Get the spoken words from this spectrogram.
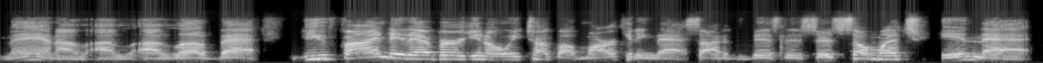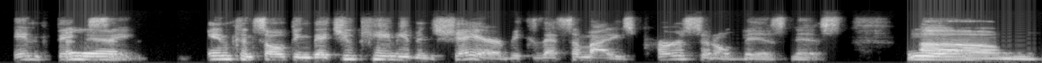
Man, I, I, I love that. Do you find it ever, you know, when you talk about marketing that side of the business, there's so much in that, in fixing, yeah. In consulting that you can't even share because that's somebody's personal business. Yeah. Um,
